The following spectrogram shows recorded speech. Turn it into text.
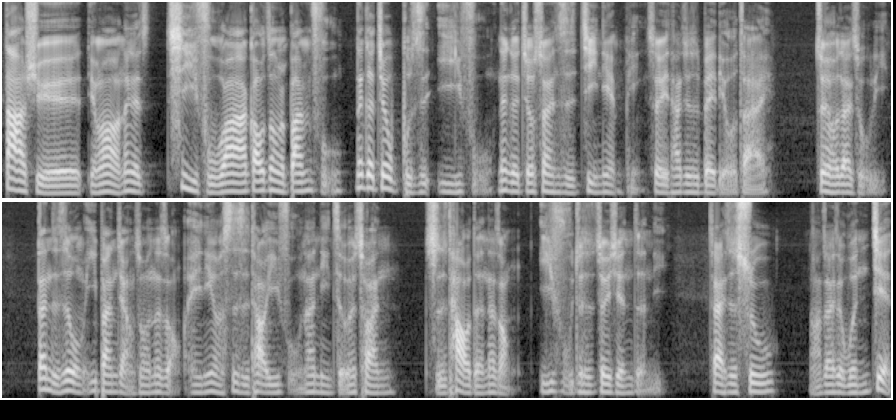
大学有没有那个戏服啊？高中的班服，那个就不是衣服，那个就算是纪念品，所以它就是被留在。最后再处理，但只是我们一般讲说那种，哎，你有四十套衣服，那你只会穿十套的那种衣服，就是最先整理。再是书，然后再是文件，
